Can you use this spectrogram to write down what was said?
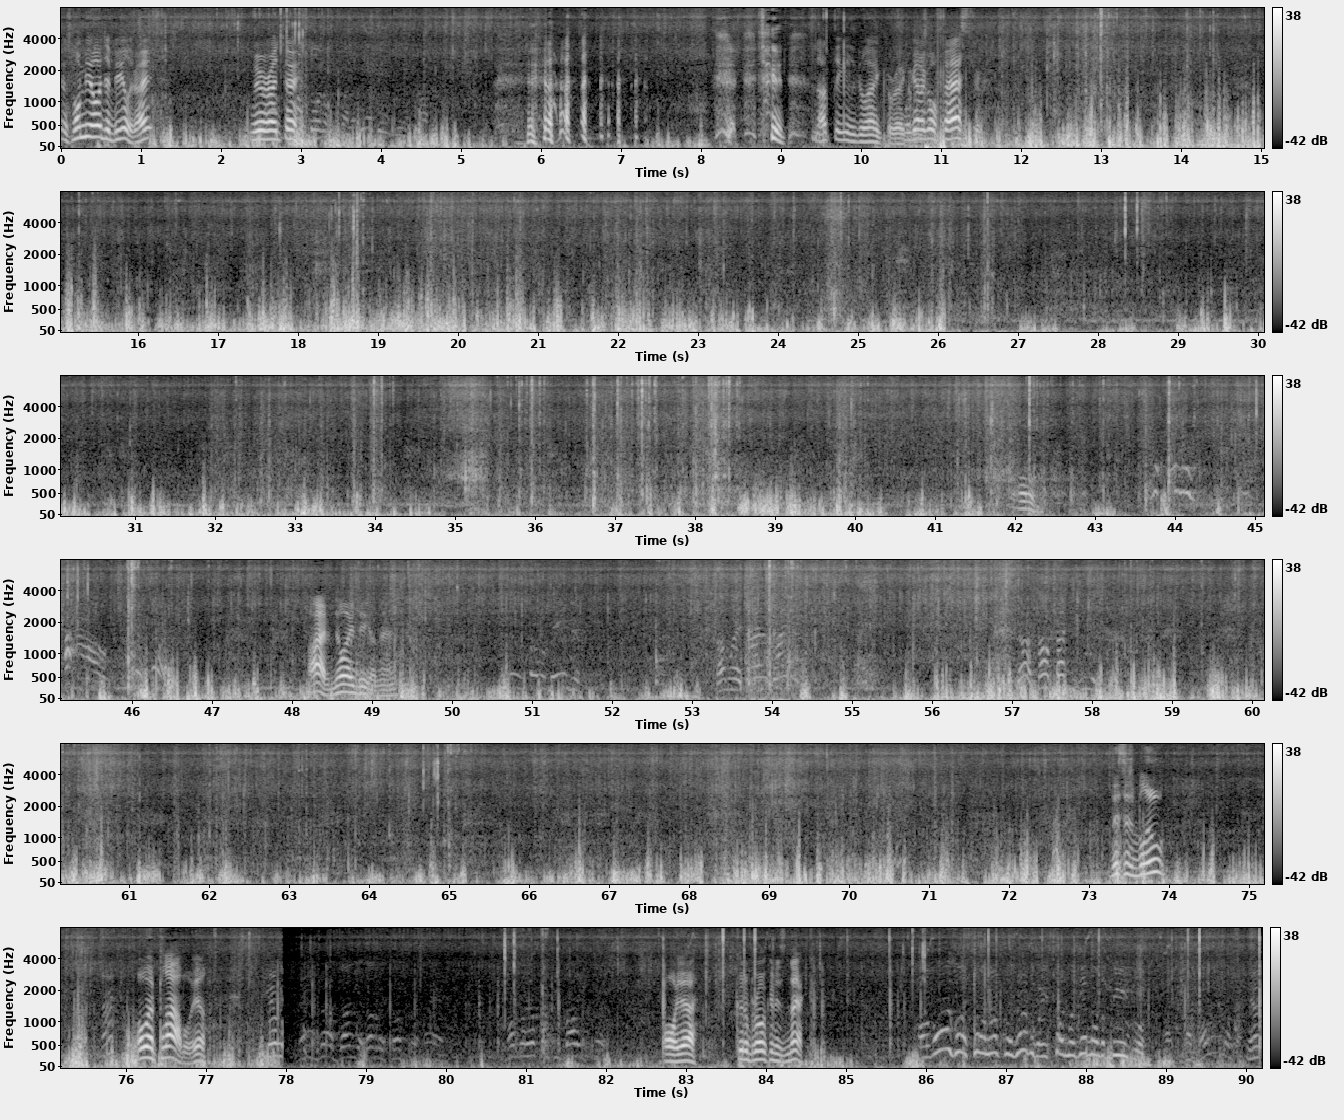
Izgleda. one mi ovdje bili, right? We were right there. Dude, nothing is going correct. We gotta go faster. I have no idea, man. Samo je daj, daj. Ja, samo prati Oh yeah, could have broken his neck. A vozao se onako zadugo i sad mu odjednom da pizlo. Ja.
